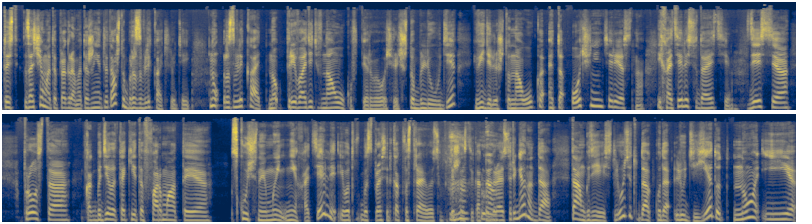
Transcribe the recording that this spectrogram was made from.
То есть зачем эта программа? Это же не для того, чтобы развлекать людей. Ну, развлекать, но приводить в науку в первую очередь, чтобы люди видели, что наука — это очень интересно, и хотели сюда идти. Здесь э, просто как бы делать какие-то форматы скучные мы не хотели, и вот вы спросили, как выстраиваются путешествия, как да. выбираются регионы, да, там, где есть люди, туда, куда люди едут, но и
